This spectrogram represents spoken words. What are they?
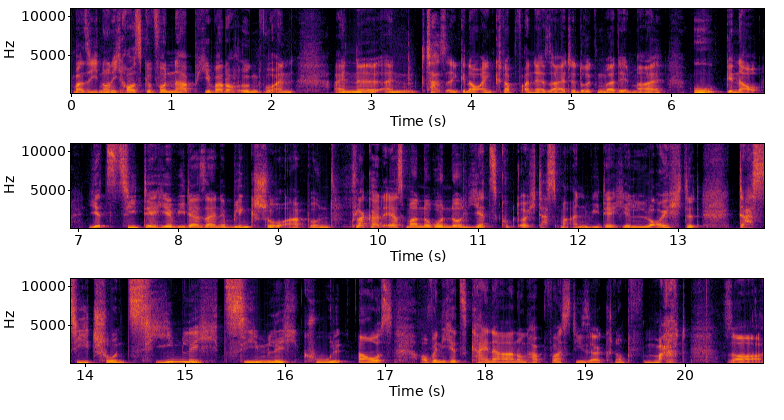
Was ich noch nicht rausgefunden habe, hier war doch irgendwo ein, ein, ein, ein, genau, ein Knopf an der Seite. Drücken wir den mal. Uh, genau. Jetzt zieht der hier wieder seine Blinkshow ab und flackert erstmal eine Runde. Und jetzt guckt euch das mal an, wie der hier leuchtet. Das sieht schon ziemlich, ziemlich cool aus. Auch wenn ich jetzt keine Ahnung habe, was dieser Knopf macht. So,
